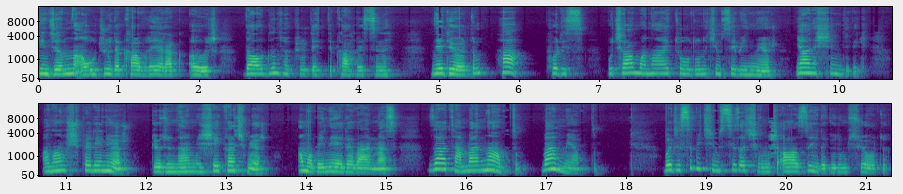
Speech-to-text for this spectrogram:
Fincanını avucuyla kavrayarak ağır, dalgın höpürdetti kahvesini. Ne diyordum? Ha, polis. Bıçağın bana ait olduğunu kimse bilmiyor. Yani şimdilik. Anam şüpheleniyor. Gözünden bir şey kaçmıyor. Ama beni ele vermez. Zaten ben ne yaptım? Ben mi yaptım? Bacısı biçimsiz açılmış ağzıyla gülümsüyordu.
